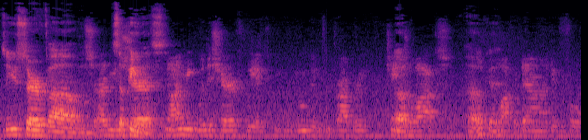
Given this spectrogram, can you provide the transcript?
So you serve um, I meet subpoenas. sheriff- No, I meet with the sheriff. We, remove it from property, change Oh. the locks, Oh, okay. lock it down. I do full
